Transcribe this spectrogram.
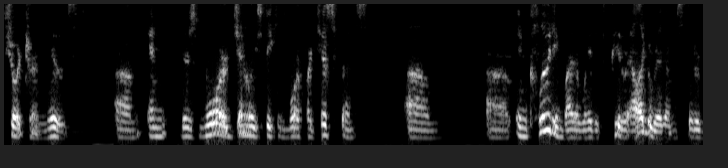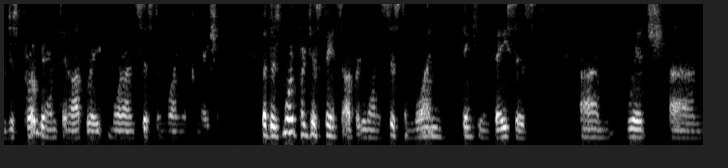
short-term news. Um, and there's more, generally speaking, more participants um, uh, including, by the way, the computer algorithms that are just programmed to operate more on system one information. But there's more participants operating on a system one thinking basis, um, which um,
